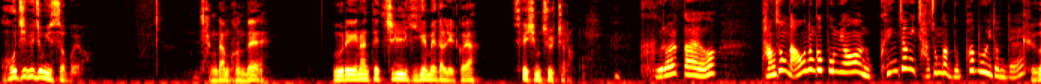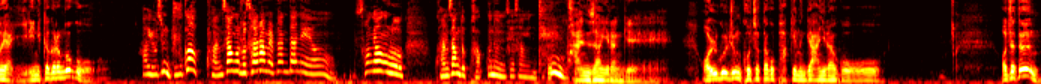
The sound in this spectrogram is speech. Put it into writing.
고집이 좀 있어 보여. 장담컨대 의뢰인한테 질기게 매달릴 거야. 쇄심줄처럼. 그럴까요? 방송 나오는 것 보면 굉장히 자존감 높아 보이던데. 그거야 일이니까 그런 거고. 아, 요즘 누가 관상으로 사람을 판단해요. 성형으로 관상도 바꾸는 세상인데. 관상이란 게 얼굴 좀 고쳤다고 바뀌는 게 아니라고. 어쨌든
